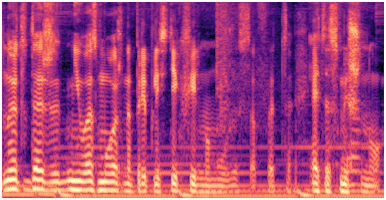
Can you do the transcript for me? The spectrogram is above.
Но это даже невозможно приплести к фильмам ужасов. Это, это смешно.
